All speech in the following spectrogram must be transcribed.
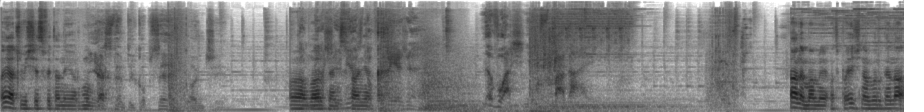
No i oczywiście schwytany Jormungand. Jestem tylko psem kończy. O, Worgen, cwaniak. No właśnie, badaj. Ale mamy odpowiedź na Worgena.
